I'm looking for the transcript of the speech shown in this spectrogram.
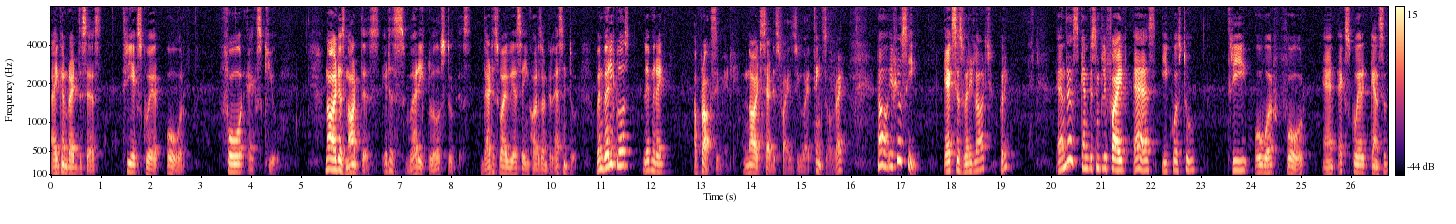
I can write this as 3x squared over 4x cubed. Now it is not this, it is very close to this. That is why we are saying horizontal asymptote. When very close, let me write approximately. Now it satisfies you, I think so, right? Now if you see, x is very large, correct? And this can be simplified as equals to 3 over 4 and x squared cancels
